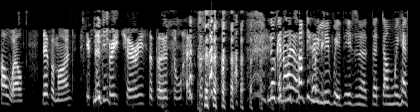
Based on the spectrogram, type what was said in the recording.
Oh well, never mind. If You there's did- three cherries, the birds will have them. Look, Can it's, I it's ask something we Penny- live with, isn't it? That um, we have,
